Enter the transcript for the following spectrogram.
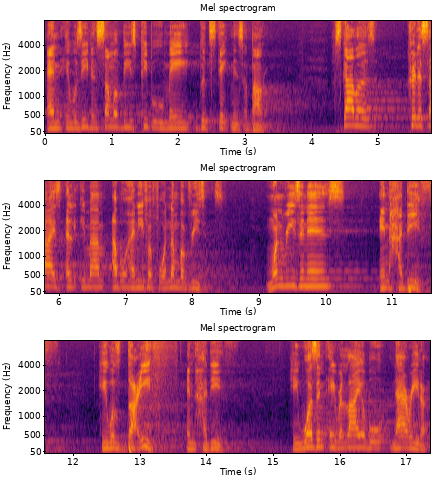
and it was even some of these people who made good statements about him. Scholars criticize Al Imam Abu Hanifa for a number of reasons. One reason is in hadith, he was da'if in hadith. He wasn't a reliable narrator.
